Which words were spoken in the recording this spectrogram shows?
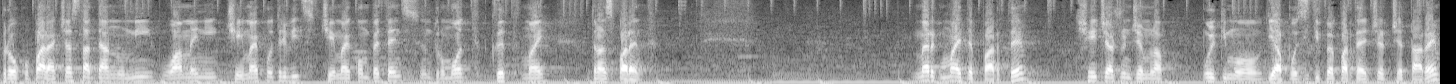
preocuparea aceasta de a numi oamenii cei mai potriviți, cei mai competenți, într-un mod cât mai transparent. Merg mai departe și aici ajungem la ultimul diapozitiv pe partea de cercetare.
